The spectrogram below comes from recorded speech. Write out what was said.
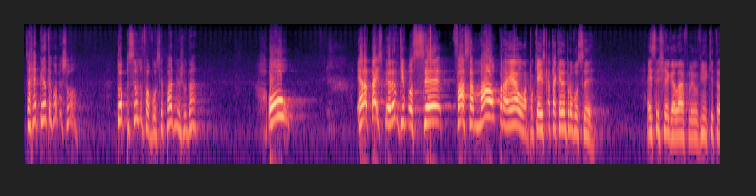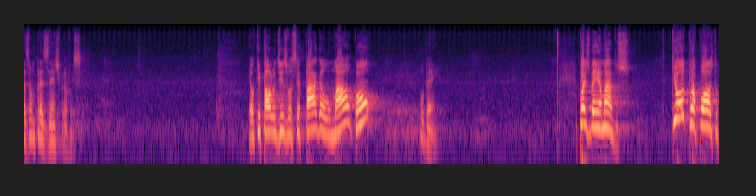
Se arrebenta com a pessoa. Estou precisando de um favor, você pode me ajudar? Ou ela está esperando que você faça mal para ela, porque é isso que ela está querendo para você. Aí você chega lá e fala: Eu vim aqui trazer um presente para você. É o que Paulo diz: você paga o mal com o bem. Pois bem, amados, que outro propósito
